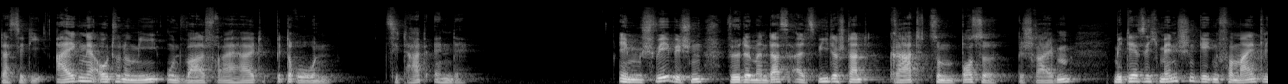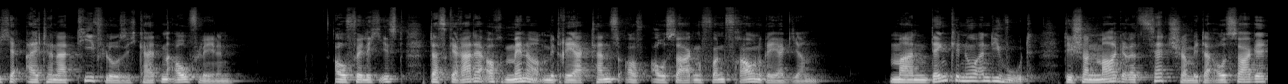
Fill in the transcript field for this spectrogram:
dass sie die eigene Autonomie und Wahlfreiheit bedrohen. Zitat Ende. Im Schwäbischen würde man das als Widerstand grad zum Bosse beschreiben, mit der sich Menschen gegen vermeintliche Alternativlosigkeiten auflehnen. Auffällig ist, dass gerade auch Männer mit Reaktanz auf Aussagen von Frauen reagieren. Man denke nur an die Wut, die schon Margaret Thatcher mit der Aussage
